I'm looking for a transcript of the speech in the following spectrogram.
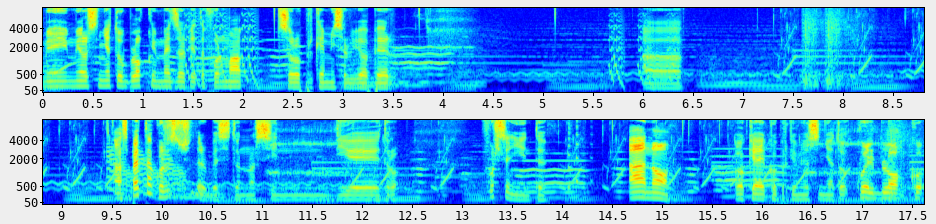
mi, mi ero segnato blocco in mezzo alla piattaforma solo perché mi serviva per... Uh... Aspetta, cosa succederebbe se tornassi indietro? Forse niente. Ah, no. Ok, ecco perché mi ho segnato quel blocco.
